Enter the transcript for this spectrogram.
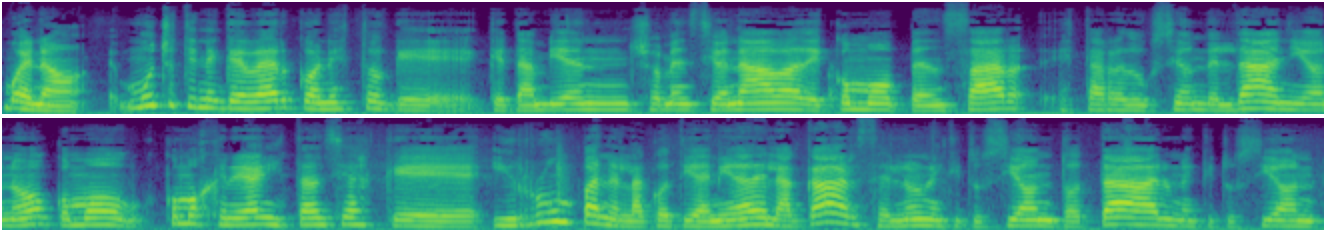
Bueno, mucho tiene que ver con esto que, que, también yo mencionaba de cómo pensar esta reducción del daño, ¿no? Cómo, cómo generar instancias que irrumpan en la cotidianidad de la cárcel, ¿no? Una institución total, una institución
